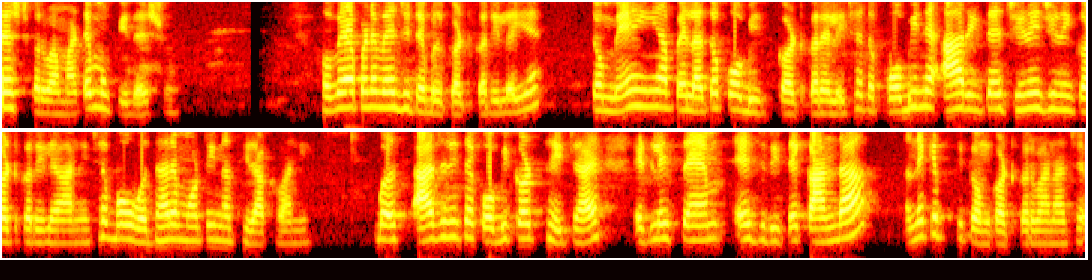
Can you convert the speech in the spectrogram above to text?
રેસ્ટ કરવા માટે મૂકી દેશું. હવે આપણે વેજીટેબલ કટ કરી લઈએ. તો મેં અહીંયા પહેલાં તો કોબી કટ કરેલી છે. તો કોબીને આ રીતે ઝીણી ઝીણી કટ કરી લેવાની છે. બહુ વધારે મોટી નથી રાખવાની. બસ આ જ રીતે કોબી કટ થઈ જાય. એટલે સેમ એ જ રીતે કાંદા અને કેપ્સિકમ કટ કરવાના છે.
